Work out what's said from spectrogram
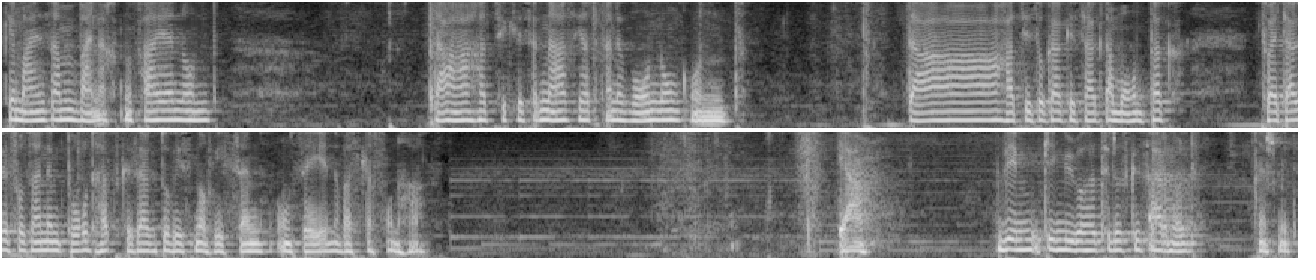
gemeinsam Weihnachten feiern. Und da hat sie gesagt, na, sie hat keine Wohnung. Und da hat sie sogar gesagt, am Montag, zwei Tage vor seinem Tod, hat sie gesagt, du willst noch wissen und sehen, was davon hast. Ja. Wem gegenüber hat sie das gesagt? Arnold, Herr Schmidt.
